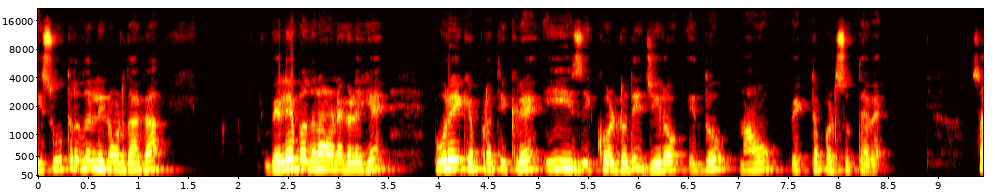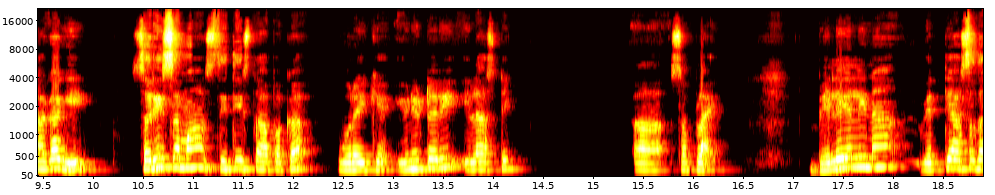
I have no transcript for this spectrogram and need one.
ಈ ಸೂತ್ರದಲ್ಲಿ ನೋಡಿದಾಗ ಬೆಲೆ ಬದಲಾವಣೆಗಳಿಗೆ ಪೂರೈಕೆ ಪ್ರತಿಕ್ರಿಯೆ E is equal to the zero ಎಂದು ನಾವು ವ್ಯಕ್ತಪಡಿಸುತ್ತೇವೆ. ಸೊ ಹಾಗಾಗಿ ಸರಿಸಮ ಸ್ಥಿತಿಸ್ಥಾಪಕ ಪೂರೈಕೆ ಯುನಿಟರಿ ಇಲಾಸ್ಟಿಕ್ ಸಪ್ಲೈ ಬೆಲೆಯಲ್ಲಿನ ವ್ಯತ್ಯಾಸದ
